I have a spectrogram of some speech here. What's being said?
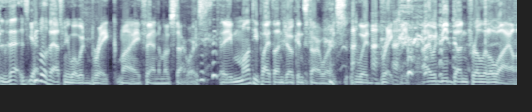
That, People have asked me what would break my fandom of Star Wars. a Monty Python joke in Star Wars would break me. I would be done for a little while.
